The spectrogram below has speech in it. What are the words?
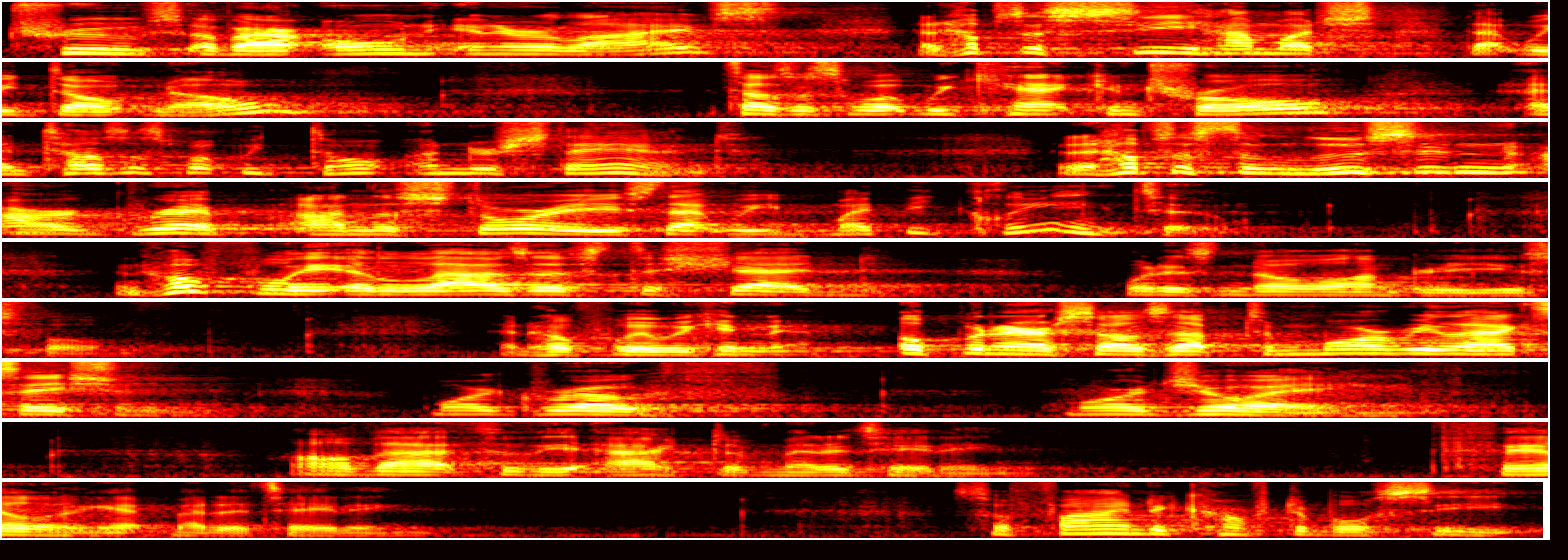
truths of our own inner lives it helps us see how much that we don't know. It tells us what we can't control and tells us what we don't understand. And it helps us to loosen our grip on the stories that we might be clinging to. And hopefully, it allows us to shed what is no longer useful. And hopefully, we can open ourselves up to more relaxation, more growth, more joy. All that through the act of meditating, failing at meditating. So find a comfortable seat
